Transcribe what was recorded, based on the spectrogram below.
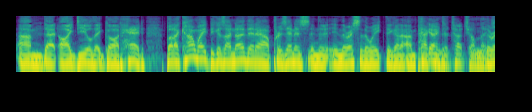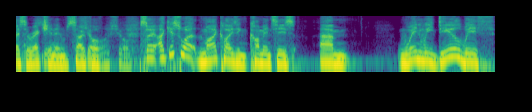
um, that ideal that God had. But I can't wait because I know that our presenters in the in the rest of the week they're going to unpack going the, to touch on the resurrection yeah. and so Sure, forth. sure. So I guess what my closing comments is. Um, when we deal with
